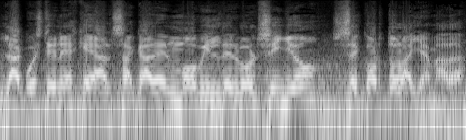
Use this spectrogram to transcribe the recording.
La cuestión es que al sacar el móvil del bolsillo se cortó la llamada.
